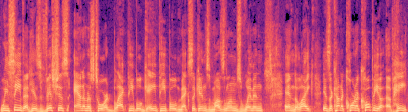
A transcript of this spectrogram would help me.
we see that his vicious animus toward black people, gay people, Mexicans, Muslims, women, and the like is a kind of cornucopia of hate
